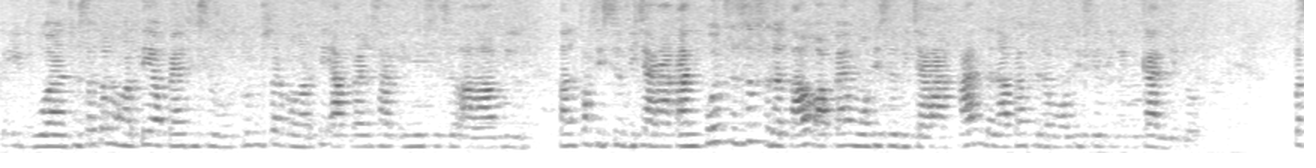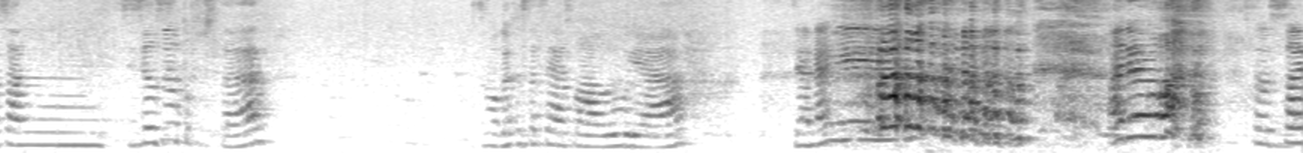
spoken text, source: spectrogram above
keibuan suster tuh mengerti apa yang Sisil butuh suster mengerti apa yang saat ini Sisil alami. Tanpa Sisil bicarakan pun suster sudah tahu apa yang mau Sisil bicarakan dan apa yang sudah mau Sisil inginkan gitu. Pesan Sisil sih untuk suster semoga suster sehat selalu ya. Jangan nangis. Aduh. Selesai.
